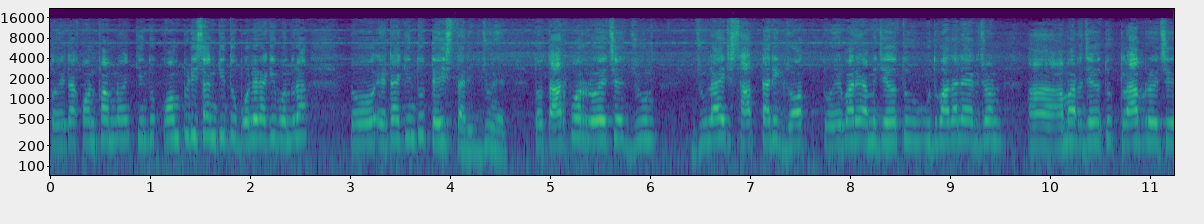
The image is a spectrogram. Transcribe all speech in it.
তো এটা কনফার্ম নয়। কিন্তু কম্পিটিশান কিন্তু বলে রাখি বন্ধুরা। তো এটা কিন্তু তেইশ তারিখ, জুনের। তো তারপর রয়েছে জুন। জুলাইয়ের সাত তারিখ রথ। তো এবারে আমি যেহেতু উদ্বাদালে একজন আমার যেহেতু ক্লাব রয়েছে,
